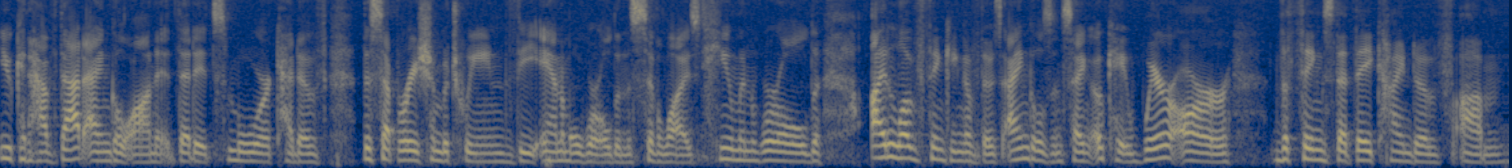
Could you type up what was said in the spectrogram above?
you can have that angle on it, that it's more kind of the separation between the animal world and the civilized human world. I love thinking of those angles and saying, okay, where are the things that they kind of, um,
